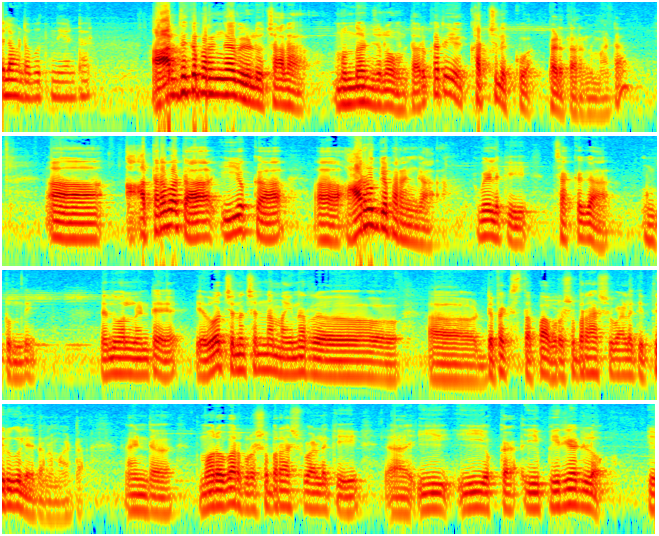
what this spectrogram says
ఎలా ఉండబోతుంది అంటారు? ఆర్థిక పరంగా వీళ్ళు చాలా ముందంజలో ఉంటారు కానీ ఖర్చులు ఎక్కువ పెడతారనమాట ఆ, తర్వాత ఈ యొక్క ఆరోగ్యపరంగా వీళ్ళకి చక్కగా ఉంటుంది. ఎందువల్లంటే ఏదో చిన్న చిన్న మైనర్ డిఫెక్ట్స్ తప్ప వృషభ రాశి వాళ్ళకి తిరుగులేదన్నమాట. అండ్ మోరోవర్ వృషభ రాశి వాళ్ళకి ఈ ఈ యొక్క ఈ పీరియడ్లో ఈ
